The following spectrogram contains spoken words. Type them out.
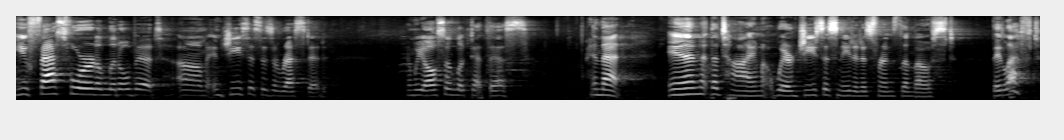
you fast forward a little bit, um, and Jesus is arrested. And we also looked at this, and that in the time where Jesus needed his friends the most, they left.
